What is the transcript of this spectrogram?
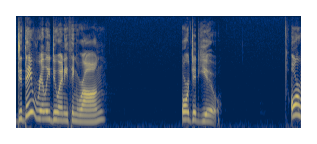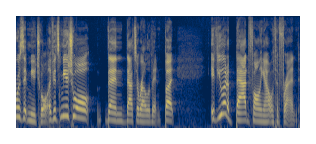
did they really do anything wrong? Or did you? Or was it mutual? If it's mutual, then that's irrelevant. But if you had a bad falling out with a friend,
